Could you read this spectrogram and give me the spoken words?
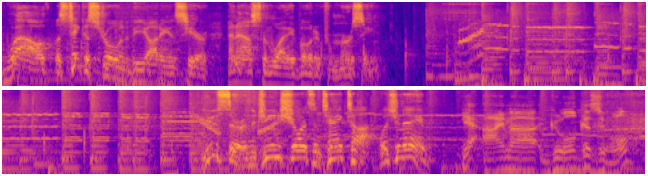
Wow, let's take a stroll into the audience here and ask them why they voted for Mercy. You, sir, in the jean shorts and tank top. What's your name? Yeah, I'm uh, Ghoul Gazul.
